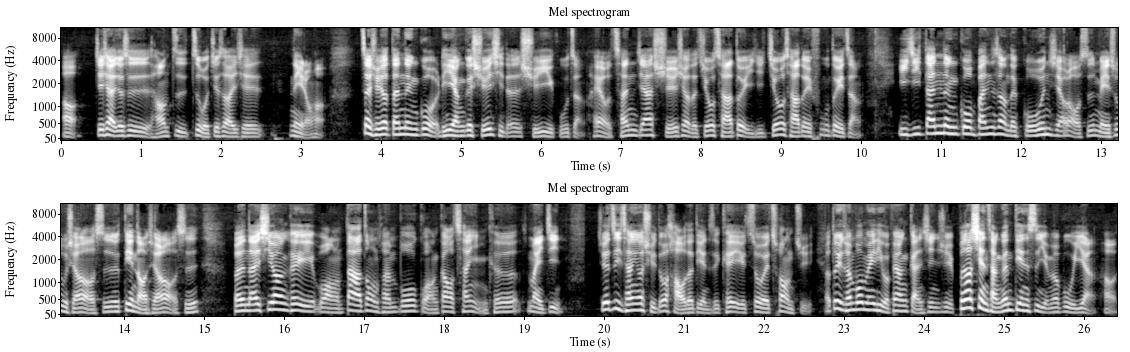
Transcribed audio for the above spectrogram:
哦，接下来就是好像自自我介绍一些内容哈。在学校担任过两个学期的学艺股长，还有参加学校的纠察队以及纠察队副队长，以及担任过班上的国文小老师、美术小老师、电脑小老师。本来希望可以往大众传播、广告、餐饮科迈进，觉得自己常有许多好的点子可以作为创举。而对传播媒体我非常感兴趣，不知道现场跟电视有没有不一样？好，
